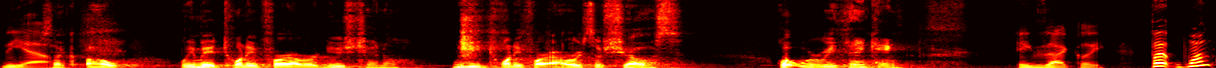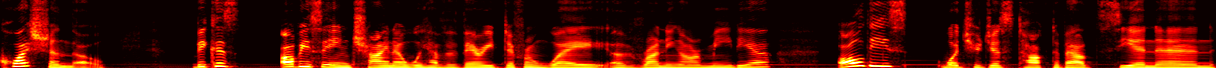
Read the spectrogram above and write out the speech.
Yeah. It's like, oh, we made 24 hour news channel. We need 24 hours of shows. What were we thinking? Exactly. But one question though, because obviously in China we have a very different way of running our media. All these, what you just talked about, CNN,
